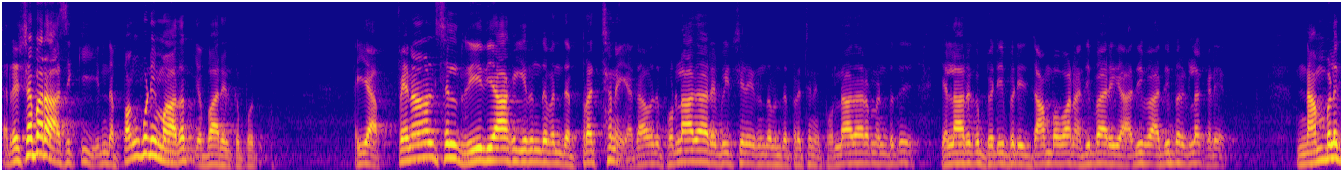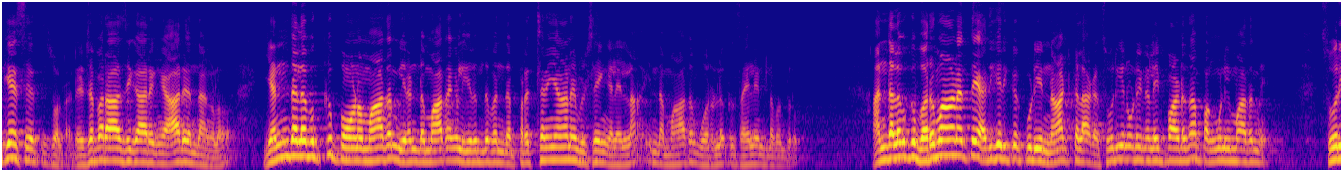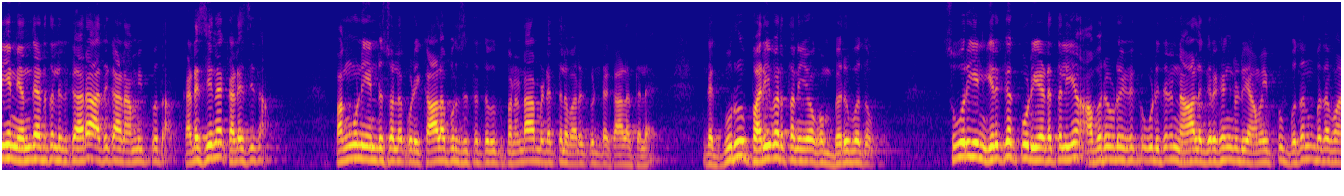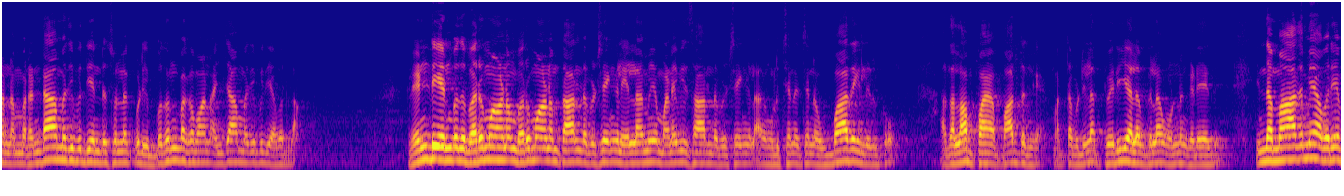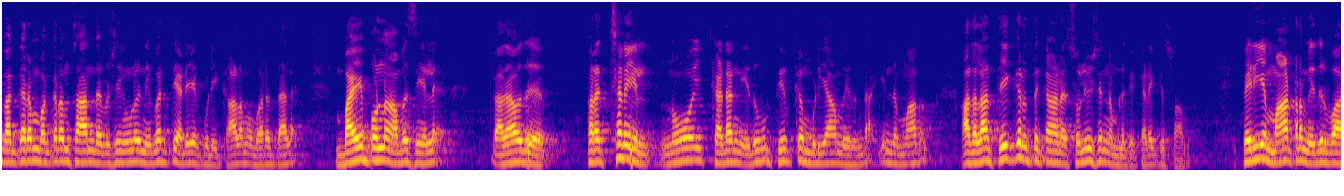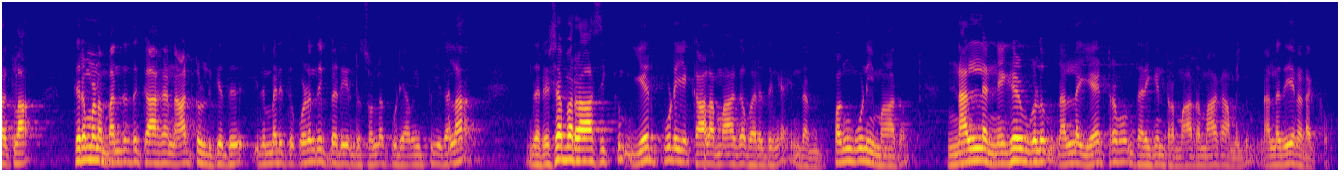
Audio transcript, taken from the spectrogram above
ரிஷபராசிக்கு இந்த பங்குனி மாதம் எவ்வாறு இருக்க போகுது? ஐயா ஃபினான்சியல் ரீதியாக இருந்து வந்த பிரச்சனை அதாவது பொருளாதார வீழ்ச்சியில் இருந்து வந்த பிரச்சனை பொருளாதாரம் என்பது எல்லாருக்கும் பெரிய பெரிய ஜாம்பவான் அதிபாரி அதிப அதிபர்களாக கிடையாது. நம்மளுக்கே சேர்த்து சொல்கிறேன் ரிஷபராசிக்காரங்க யார் இருந்தாங்களோ எந்த அளவுக்கு போன மாதம் இரண்டு மாதங்கள் இருந்து வந்த பிரச்சனையான விஷயங்கள் எல்லாம் இந்த மாதம் ஓரளவுக்கு சைலண்டில் வந்துடும் அந்தளவுக்கு வருமானத்தை அதிகரிக்கக்கூடிய நாட்களாக சூரியனுடைய நிலைப்பாடு தான் பங்குனி மாதமே. சூரியன் எந்த இடத்துல இருக்காரோ அதுக்கான அமைப்பு தான். கடைசினா கடைசி தான். பங்குனி என்று சொல்லக்கூடிய காலபுருஷ தத்துவத்துக்கு பன்னெண்டாம் இடத்துல வருகின்ற காலத்தில் இந்த குரு பரிவர்த்தனை யோகம் பெறுவதும் சூரியன் இருக்கக்கூடிய இடத்துலையும் அவரோட இருக்கக்கூடிய நாலு கிரகங்களுடைய அமைப்பு புதன் பகவான் நம்ம ரெண்டாம் அதிபதி என்று சொல்லக்கூடிய புதன் பகவான் அஞ்சாம் அதிபதி அவர்தான். ரெண்டு என்பது வருமானம் வருமானம் சார்ந்த விஷயங்கள் எல்லாமே மனைவி சார்ந்த விஷயங்கள் அவங்களுக்கு சின்ன சின்ன உபாதைகள் இருக்கும். அதெல்லாம் பா பார்த்துங்க. மற்றபடிலாம் பெரிய அளவுக்குலாம் ஒன்றும் கிடையாது. இந்த மாதமே அவரே வக்கரம் வக்கரம் சார்ந்த விஷயங்களும் நிவர்த்தி அடையக்கூடிய காலமும் வரத்தால் பயப்படணும் அவசியம் இல்லை. அதாவது பிரச்சனையில் நோய் கடன் எதுவும் தீர்க்க முடியாமல் இருந்தால் இந்த மாதம் அதெல்லாம் தீர்க்கறதுக்கான சொல்யூஷன் நம்மளுக்கு கிடைக்கும் சுவாமி. பெரிய மாற்றம் எதிர்பார்க்கலாம். திருமண பந்தத்துக்காக நாட்கள் இருக்குது இது மாதிரி குழந்தை பேர் என்று சொல்லக்கூடிய அமைப்பு இதெல்லாம் இந்த ரிஷபராசிக்கும் ஏற்புடைய காலமாக வருதுங்க. இந்த பங்குனி மாதம் நல்ல நிகழ்வுகளும் நல்ல ஏற்றமும் தருகின்ற மாதமாக அமையும். நல்லதே நடக்கும்.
